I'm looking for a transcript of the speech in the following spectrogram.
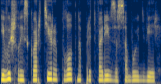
и вышла из квартиры, плотно притворив за собой дверь.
